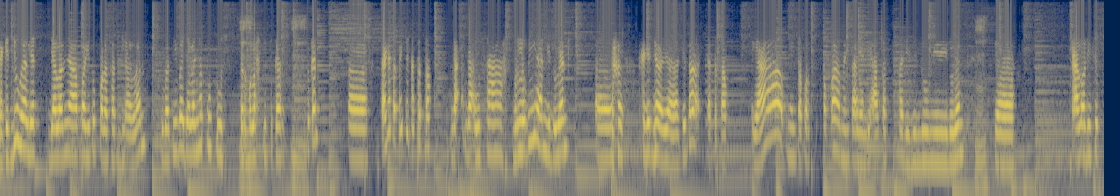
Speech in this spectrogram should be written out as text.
kaget juga lihat jalannya apa gitu pada saat jalan, tiba-tiba jalannya putus, terbelah gitu kan. Hmm. Itu kan eh, kaget tapi kita tetap nggak nggak usah berlebihan gitu kan. Eh, kagetnya ya kita ya tetap ya minta apa minta yang di atas tadi dilindungi gitu kan Hmm. ya kalau di sit-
